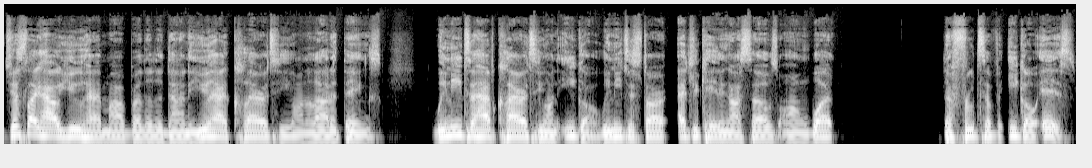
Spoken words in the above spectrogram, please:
just like how you had, my brother Lindani, you had clarity on a lot of things. We need to have clarity on ego. We need to start educating ourselves on what the fruits of ego is.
